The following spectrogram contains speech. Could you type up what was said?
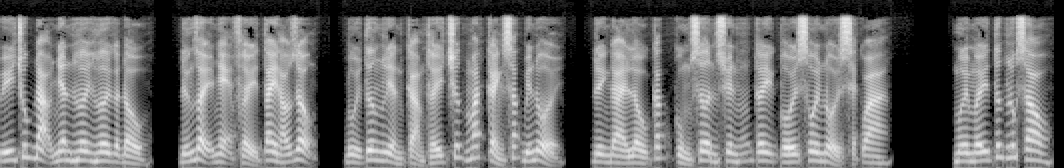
Úy trúc đạo nhân hơi hơi gật đầu, đứng dậy nhẹ phẩy tay háo rộng, bùi tương liền cảm thấy trước mắt cảnh sắc biến đổi, đình đài lầu các cùng sơn xuyên cây cối sôi nổi sẽ qua. Mười mấy tức lúc sau,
